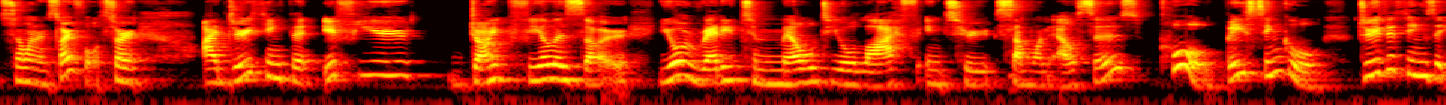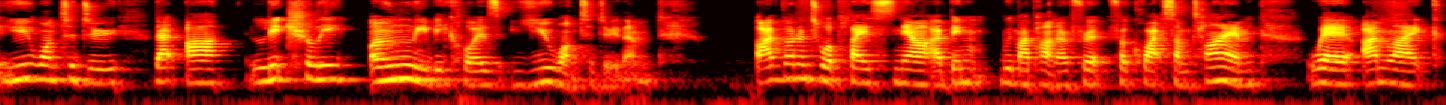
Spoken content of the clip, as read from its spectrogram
so on and so forth so i do think that if you don't feel as though you're ready to meld your life into someone else's, cool, be single. Do the things that you want to do that are literally only because you want to do them. I've gotten to a place now, I've been with my partner for, for quite some time where I'm like,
